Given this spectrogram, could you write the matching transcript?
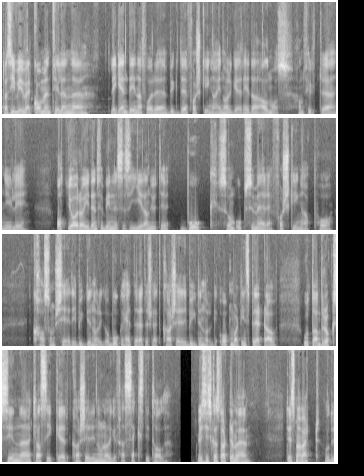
Da sier vi velkommen til en uh, legende innenfor uh, bygdeforskinga i Norge, Reidar Almås. Han fylte uh, nylig 80 år, og i den forbindelse gir han ut en bok som oppsummerer forskinga på hva som skjer i Bygde-Norge. Og Boka heter rett og slett 'Hva skjer i Bygde-Norge', åpenbart inspirert av Ottan Broch sin klassiker 'Hva skjer i Nord-Norge' fra 60-tallet. Hvis vi skal starte med det som har vært, og du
